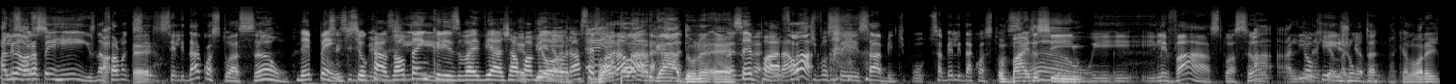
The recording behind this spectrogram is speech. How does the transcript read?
ali na São hora. os perrengues, na Ah, forma que é. você lidar com a situação. Depende. você Se, o casal tá em crise vai viajar É pra pior. melhorar, você Volta para lá. largado, né? É. Mas, Você é, para o fato lá. de você, sabe, tipo, saber lidar com a situação Mas, assim, e, e- e levar a situação A- ali é o que naquela, junta. Naquela, naquela hora,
